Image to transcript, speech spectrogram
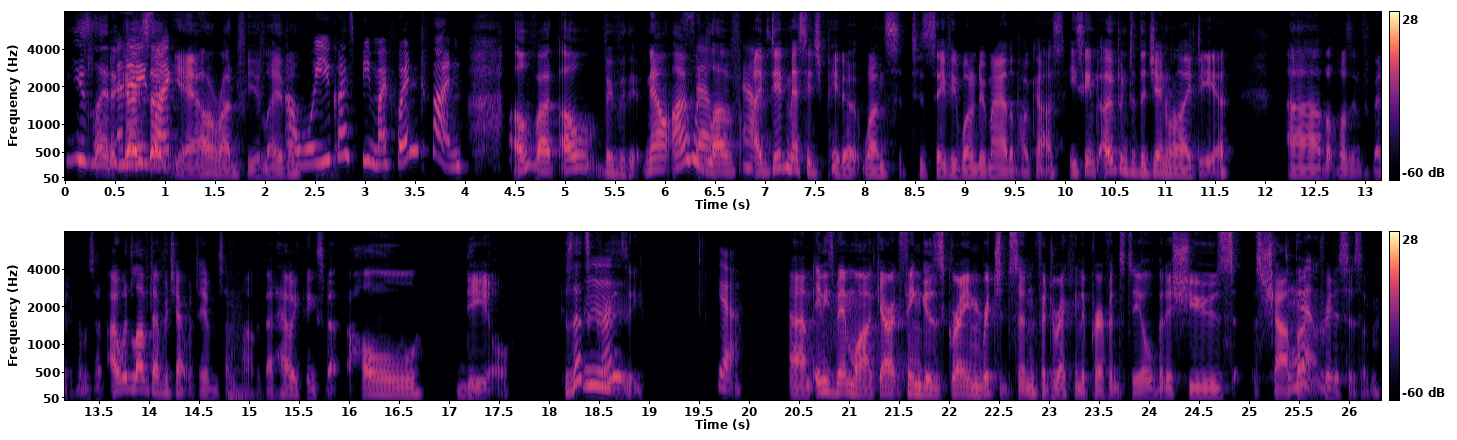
years later And goes like, "Yeah, I'll run for you, Labour. Oh, will you guys be my friend? Fine. I'll vote. I'll be with you." Now, I would Sell love. I did message Peter once to see if he'd want to do my other podcast. He seemed open to the general idea, uh, but wasn't prepared to come on. I would love to have a chat with him sometime about how he thinks about the whole deal because that's Mm. crazy. Yeah. Um, in his memoir, Garrett fingers Graham Richardson for directing the preference deal, but eschews sharper Damn. criticism.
